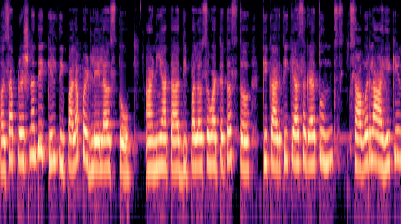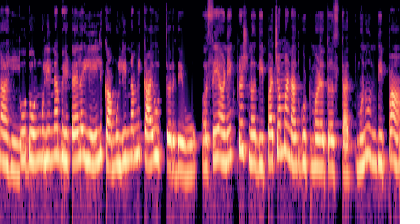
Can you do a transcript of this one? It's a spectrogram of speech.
असा प्रश्न देखील दीपाला पडलेला असतो. आणि आता दीपाला असं वाटत असतं की कार्तिक या सगळ्यातून सावरला आहे की नाही? तो दोन मुलींना भेटायला येईल का? मुलींना मी काय उत्तर देऊ? असे अनेक प्रश्न दीपाच्या मनात घुटमळत असतात. म्हणून दीपा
